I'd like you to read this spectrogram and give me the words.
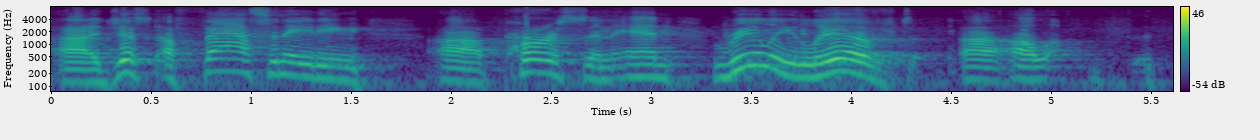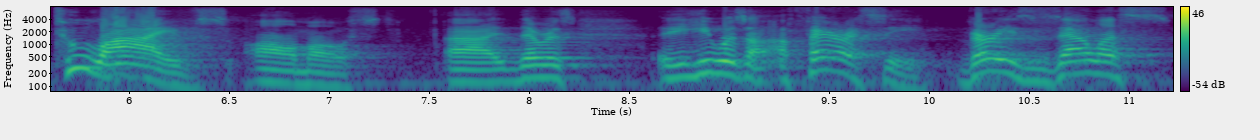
Uh, just a fascinating uh, person and really lived uh, two lives almost. Uh, there was, he was a, a Pharisee, very zealous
